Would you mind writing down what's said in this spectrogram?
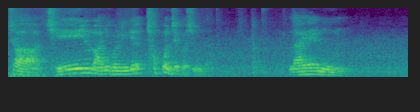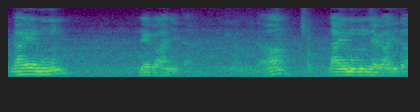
자, 제일 많이 걸린 게 첫 번째 것입니다. 나의 몸은 나의 몸은 내가 아니다. 이겁니다. 나의 몸은 내가 아니다.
